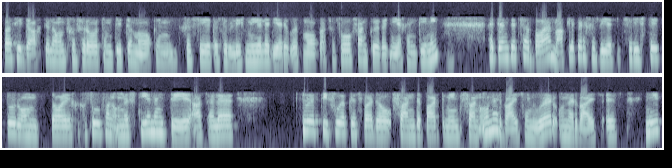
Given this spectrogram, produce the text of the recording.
was die dag toe hulle ons gevra het om toe te maak en gesê het asseblief nie hulle deure oopmaak as gevolg van COVID-19 nie. Ek dink dit sou baie makliker gewees het vir die sektor om daai gevoel van ondersteuning te hê as hulle soos die fokus wat daar van departement van onderwys en hoër onderwys is net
